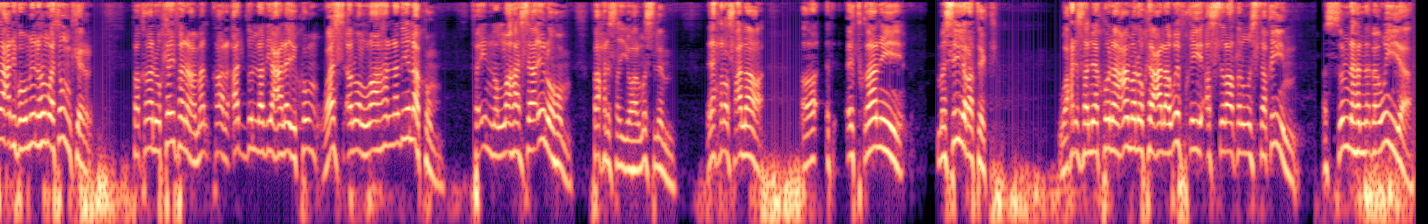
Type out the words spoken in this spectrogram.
تعرف منهم وتنكر. فقالوا كيف نعمل؟ قال أدوا الذي عليكم واسألوا الله الذي لكم فإن الله سائلهم. فاحرص أيها المسلم. احرص على آه، إتقان مسيرتك. واحرص أن يكون عملك على وفق الصراط المستقيم السنة النبوية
